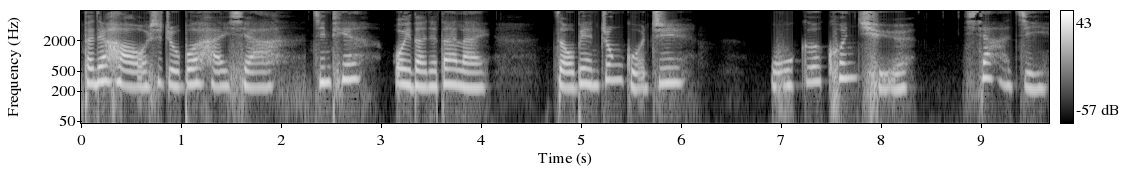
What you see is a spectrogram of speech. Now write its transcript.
大家好，我是主播海霞，今天为大家带来《走遍中国之吴歌昆曲》下集。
